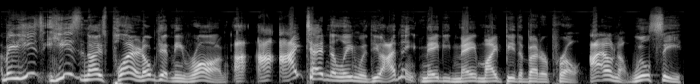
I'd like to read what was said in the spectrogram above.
I mean, he's he's a nice player. Don't get me wrong. I, I, I tend to lean with you. I think maybe Maye might be the better pro. I don't know. We'll see.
